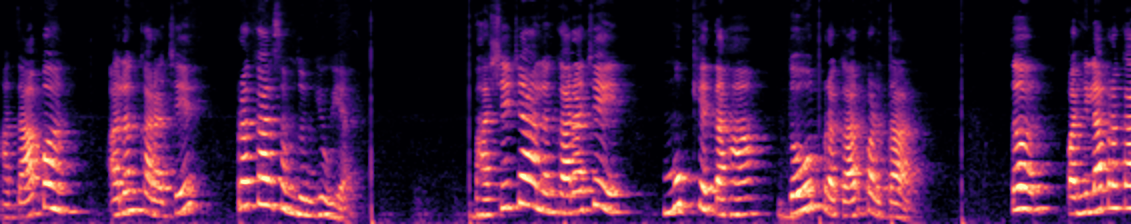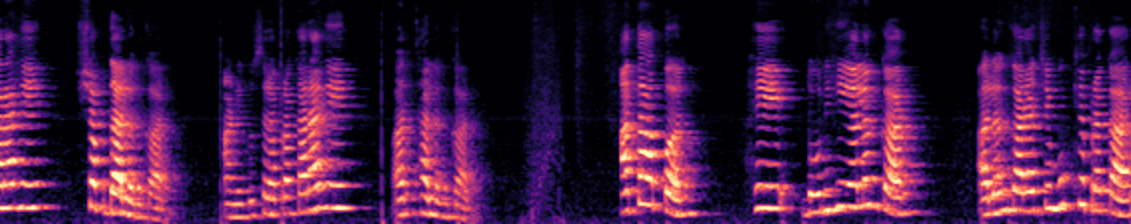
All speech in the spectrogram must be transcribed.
आता आपण अलंकाराचे प्रकार समजून घेऊया. भाषेच्या अलंकाराचे मुख्यतः दोन प्रकार पडतात. तर पहिला प्रकार आहे शब्दालंकार आणि दुसरा प्रकार आहे अर्थालंकार. आता आपण हे दोन्ही अलंकार अलंकाराचे मुख्य प्रकार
